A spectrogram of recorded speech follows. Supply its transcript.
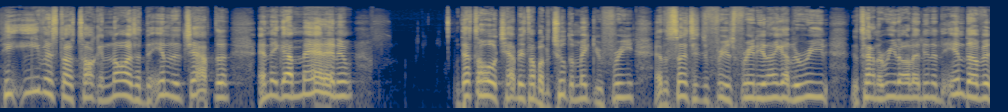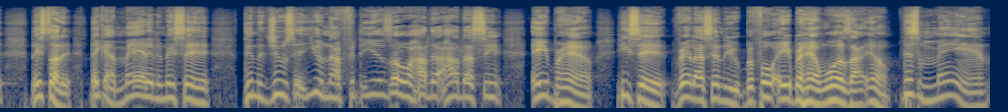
He even starts talking noise at the end of the chapter, and they got mad at him that's the whole chapter. They talk about the truth will make you free, and the son set you free is free. And I got to read the time to read all that. And at the end of it, they started. They got mad at him. They said, then the Jews said, "You're not 50 years old. How did how did I see Abraham?" He said, "Verily I said to you, before Abraham was, I am." This man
